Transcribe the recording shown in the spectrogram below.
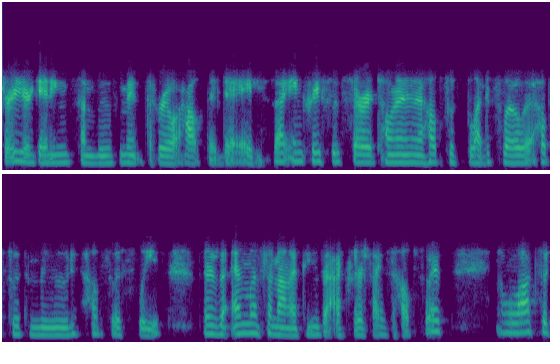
sure you're getting some movement throughout the day. That increases serotonin and it helps with blood flow. It helps with mood, helps with sleep. There's an endless amount of things that exercise helps with. Lots of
